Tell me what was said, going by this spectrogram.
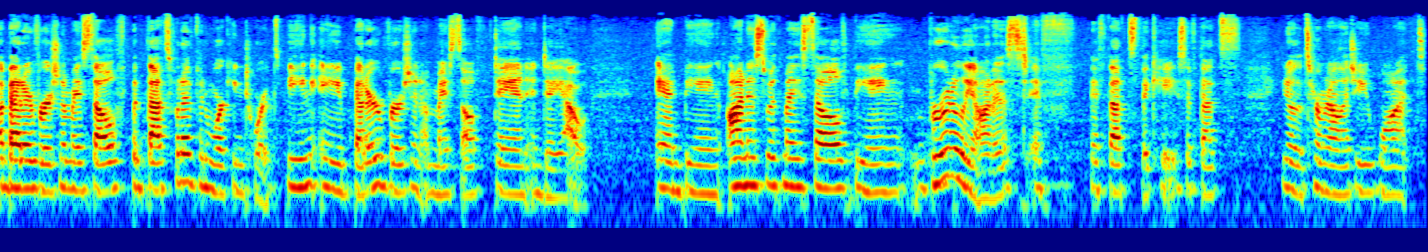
a better version of myself, but that's what I've been working towards, being a better version of myself day in and day out. And being honest with myself, being brutally honest if if that's the case, if that's, you know, the terminology you want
